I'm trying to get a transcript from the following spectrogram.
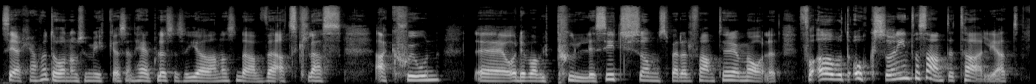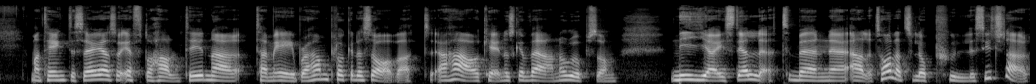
ser kanske inte honom så mycket. Sen helt plötsligt så gör han en sån där världsklassaktion. Eh, och det var väl Pulisic som spelade fram till det målet. För övrigt också en intressant detalj att man tänkte sig alltså efter halvtid när Tammy Abraham plockades av att aha okej okay, nu ska Werner upp som nia istället. Men eh, ärligt talat så låg Pulisic där,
